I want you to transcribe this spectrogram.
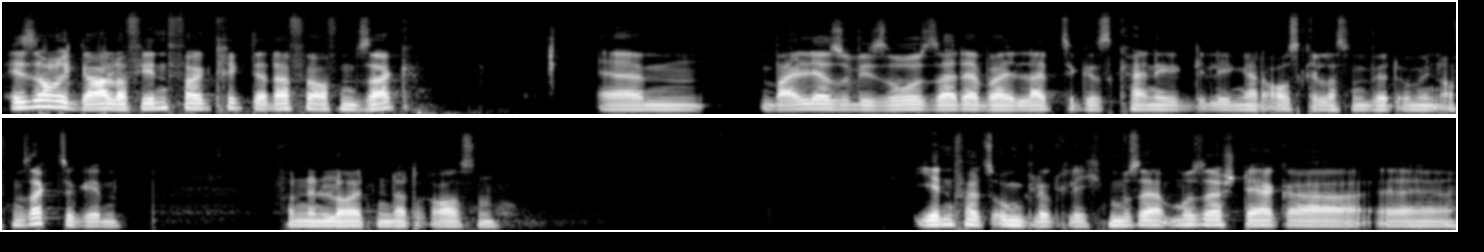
Ist auch egal, auf jeden Fall kriegt er dafür auf den Sack. Ähm, weil ja sowieso, seit er bei Leipzig ist, keine Gelegenheit ausgelassen wird, um ihn auf den Sack zu geben. Von den Leuten da draußen. Jedenfalls unglücklich. Muss er, muss er stärker äh,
